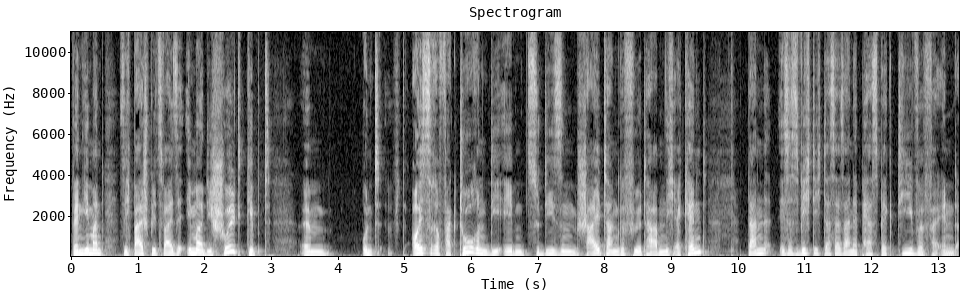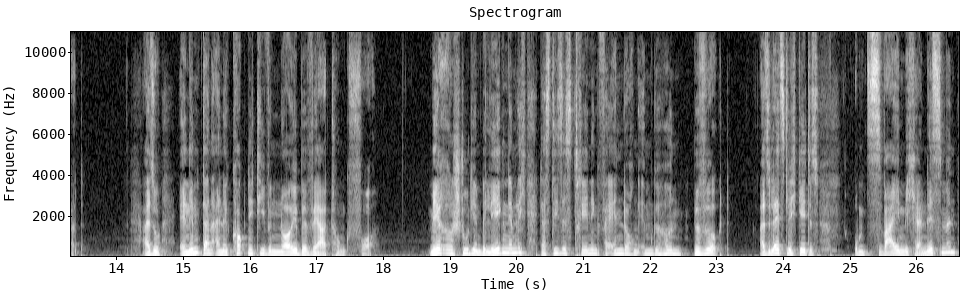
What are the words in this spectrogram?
Wenn jemand sich beispielsweise immer die Schuld gibt ähm, und äußere Faktoren, die eben zu diesem Scheitern geführt haben, nicht erkennt, dann ist es wichtig, dass er seine Perspektive verändert. Also er nimmt dann eine kognitive Neubewertung vor. Mehrere Studien belegen nämlich, dass dieses Training Veränderungen im Gehirn bewirkt. Also letztlich geht es um zwei Mechanismen,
